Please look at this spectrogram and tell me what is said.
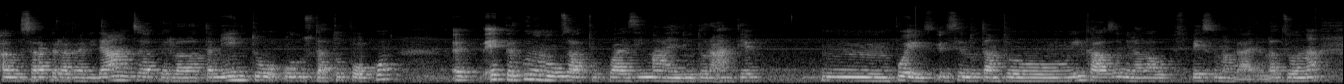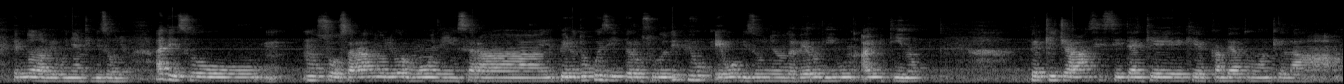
eh, sarà per la gravidanza, per l'allattamento, ho usato poco eh, e per cui non ho usato quasi mai il deodorante. Mm, poi essendo tanto in casa mi lavavo spesso magari la zona e non avevo neanche bisogno. Adesso non so, saranno gli ormoni, sarà il periodo così, però sudo di più e ho bisogno davvero di un aiutino perché già si sente anche che è cambiato anche la,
